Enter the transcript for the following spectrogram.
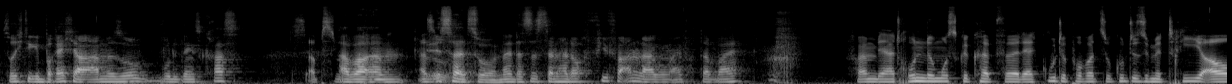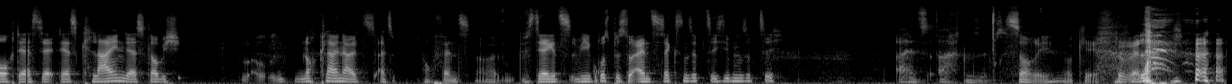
So richtige Brecherarme so, wo du denkst, krass. Das ist absolut. Aber ähm, also, ist halt so, ne? Das ist dann halt auch viel Veranlagung einfach dabei. Vor allem, der hat runde Muskelköpfe, der hat gute Proportion, gute Symmetrie auch, der ist, der, der ist klein, der ist, glaube ich, noch kleiner als, also noch Fans. Bist der jetzt, wie groß bist du? 1,76, 77? 1,78. Sorry, okay. Tut mir leid.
